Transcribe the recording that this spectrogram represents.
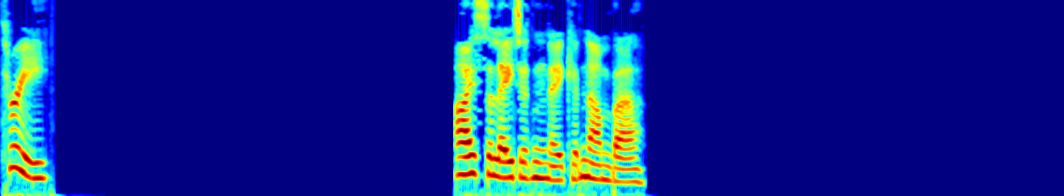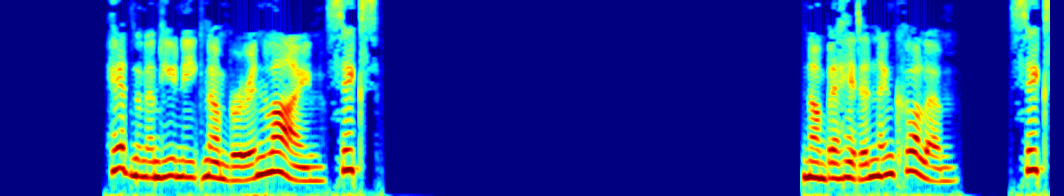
3 Isolated and naked number Hidden and unique number in line 6 Number hidden in column 6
